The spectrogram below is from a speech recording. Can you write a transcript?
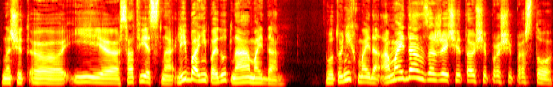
Значит, э, и, соответственно, либо они пойдут на Майдан, Вот у них Майдан. А Майдан зажечь это вообще проще простого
